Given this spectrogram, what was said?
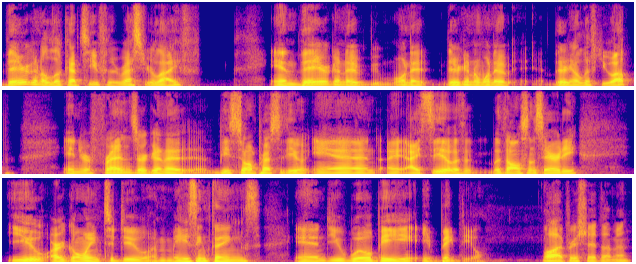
They're going to look up to you for the rest of your life, and they're going to want to. They're going to want to. They're going to lift you up and your friends are going to be so impressed with you. And I, I, see it with with all sincerity. You are going to do amazing things, and you will be a big deal. Well, I appreciate that, man.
